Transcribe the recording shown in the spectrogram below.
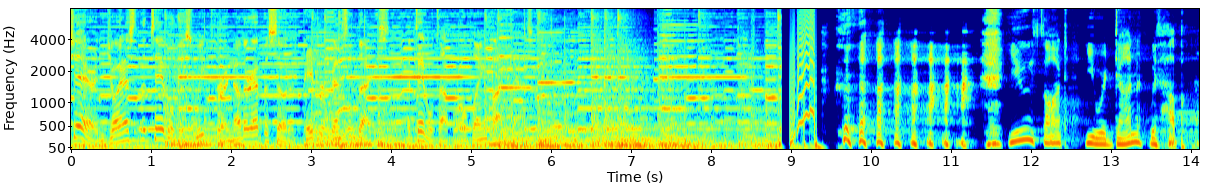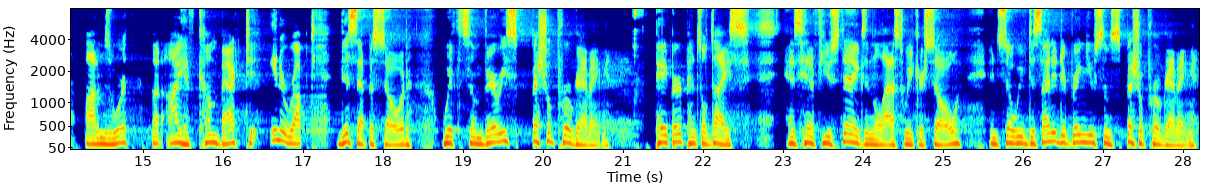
chair and join us at the table this week for another episode of Paper, Pencil, Dice, a tabletop role playing podcast. you thought you were done with Hup Bottomsworth, but I have come back to interrupt this episode with some very special programming. Paper, Pencil, Dice has hit a few snags in the last week or so, and so we've decided to bring you some special programming.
